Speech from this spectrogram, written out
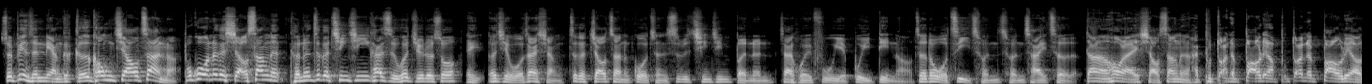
所以变成两个隔空交战了。不过那个小商人可能这个青青一开始会觉得说，哎，而且我在想，这个交战的过程是不是青青本人在回复也不一定啊，这都我自己纯纯猜测的。当然后来小商人还不断的爆料，不断的爆料，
